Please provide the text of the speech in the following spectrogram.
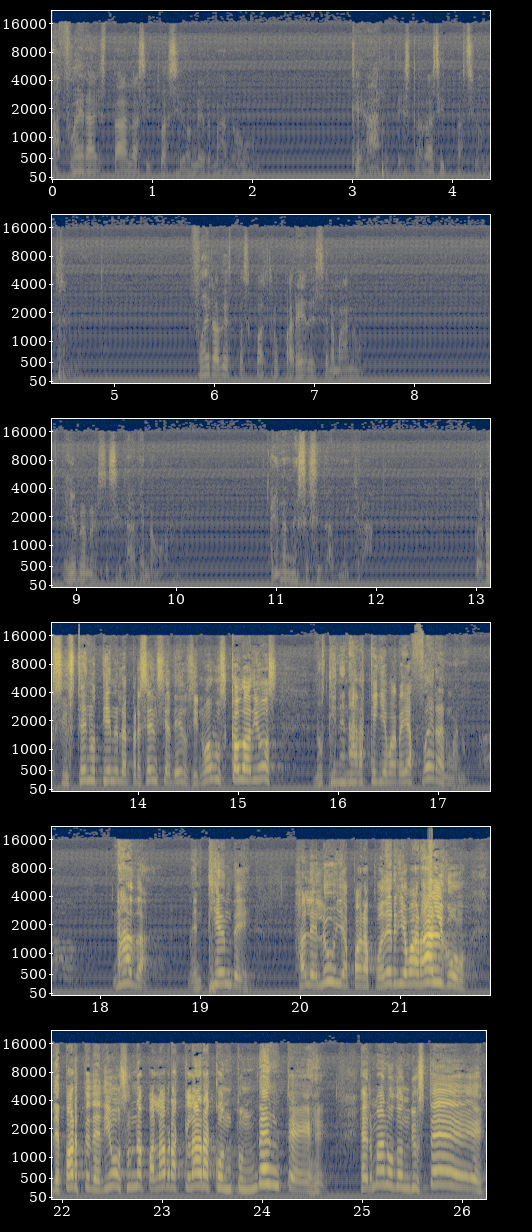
Afuera está la situación, hermano, que arde, está la situación tremenda. Fuera de estas cuatro paredes, hermano, hay una necesidad enorme. Hay una necesidad muy grande. Pero si usted no tiene la presencia de Dios y no ha buscado a Dios, no tiene nada que llevar allá afuera, hermano. Nada. ¿Me entiende? Aleluya, para poder llevar algo de parte de Dios, una palabra clara, contundente. Hermano, donde usted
